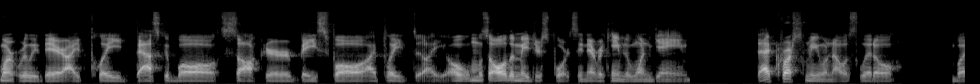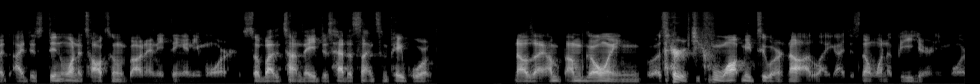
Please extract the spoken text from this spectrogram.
weren't really there. I played basketball, soccer, baseball. I played like almost all the major sports. They never came to one game. That crushed me when I was little, but I just didn't want to talk to them about anything anymore. So by the time they just had to sign some paperwork, and I was like, I'm I'm going whether if you want me to or not. Like I just don't want to be here anymore.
